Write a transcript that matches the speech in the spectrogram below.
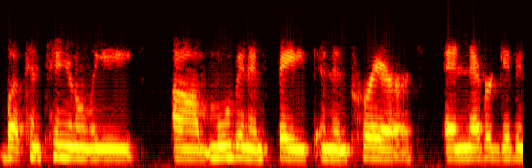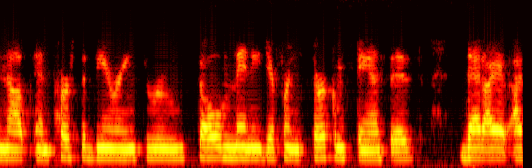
but continually um, moving in faith and in prayer and never giving up and persevering through so many different circumstances that I, I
